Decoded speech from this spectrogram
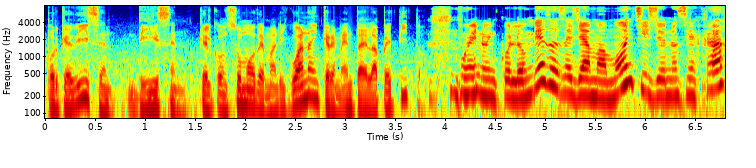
Porque dicen, dicen, que el consumo de marihuana incrementa el apetito. Bueno, en Colombia eso se llama monchis, yo no sé acá.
